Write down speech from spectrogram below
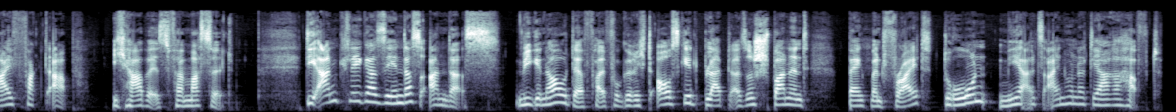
I fucked up. Ich habe es vermasselt. Die Ankläger sehen das anders. Wie genau der Fall vor Gericht ausgeht, bleibt also spannend. Bankman Fried drohen mehr als 100 Jahre Haft.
